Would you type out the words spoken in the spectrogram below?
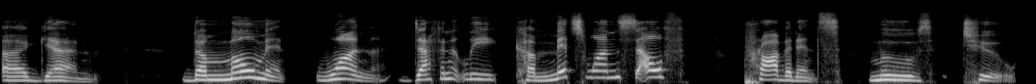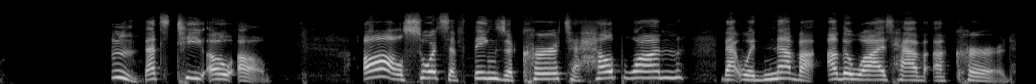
again. The moment one definitely commits oneself, providence moves too. Mm, that's T O O. All sorts of things occur to help one that would never otherwise have occurred.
